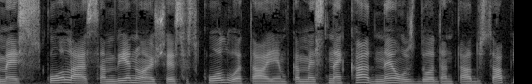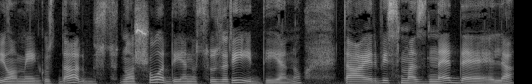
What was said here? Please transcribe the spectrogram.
Mēs skolā esam vienojušies ar skolotājiem, ka mēs nekad neuzdodam tādus apjomīgus darbus no šodienas uz rītdienu. Tā ir vismaz nedēļa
